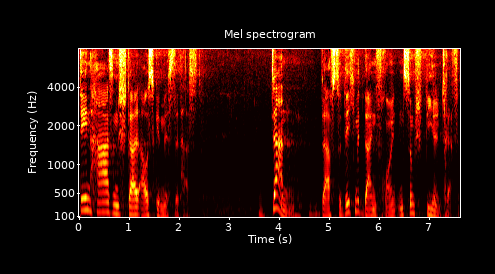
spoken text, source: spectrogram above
den Hasenstall ausgemistet hast, dann darfst du dich mit deinen Freunden zum Spielen treffen.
